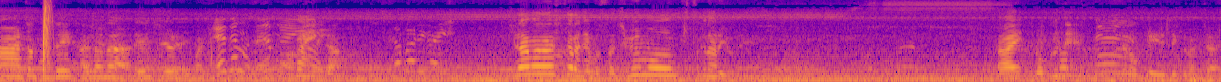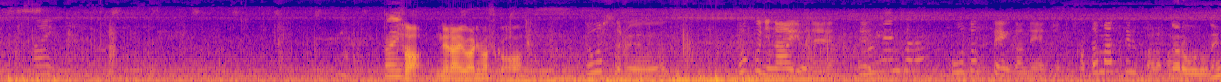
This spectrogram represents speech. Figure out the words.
本。まあちょっとねあれだな練習よりはいまいちえ、でも全然まあいいか。下張りがいい。平回らしたらでもさ自分もきつくなるよね。はい6ね。六ね。じゃあ6入れてください。はい。はい。さあ狙いはありますか？どうする？特にないよね。でこの辺じゃない？高得点がねちょっと固まってるからなるほどね。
